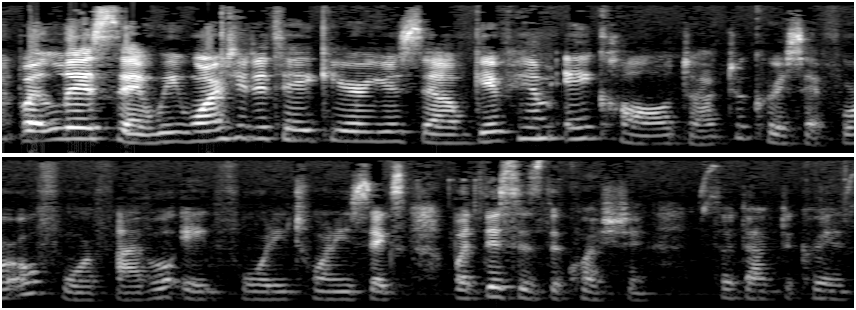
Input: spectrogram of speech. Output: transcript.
But listen, we want you to take care of yourself. Give him a call, Dr. Chris, at 404 508 4026. But this is the question. So, Dr. Chris,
